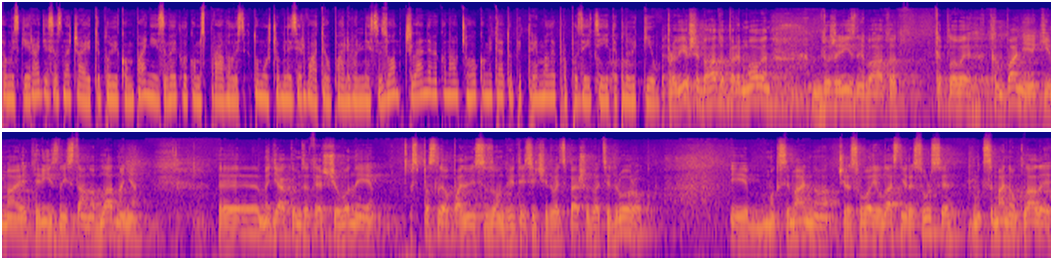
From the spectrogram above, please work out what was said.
В міській раді зазначають, теплові компанії з викликом справились, тому щоб не зірвати опалювальний сезон, члени виконавчого комітету підтримали пропозиції тепловиків. Провівши багато перемовин, дуже різних багато теплових компаній, які мають різний стан обладнання. Е, Ми дякуємо за те, що вони спасли опалювальний сезон 2021-2022 року і максимально через свої власні ресурси максимально вклали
